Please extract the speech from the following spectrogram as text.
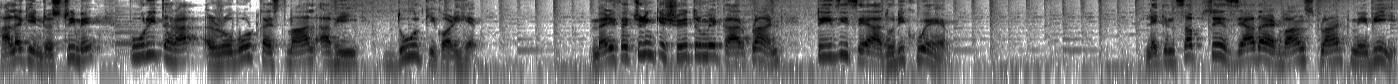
हालाँकि इंडस्ट्री में पूरी तरह रोबोट का इस्तेमाल अभी दूर की कौड़ी है। मैन्युफैक्चरिंग के क्षेत्र में कार प्लांट तेज़ी से आधुनिक हुए हैं। लेकिन सबसे ज़्यादा एडवांस प्लांट में भी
